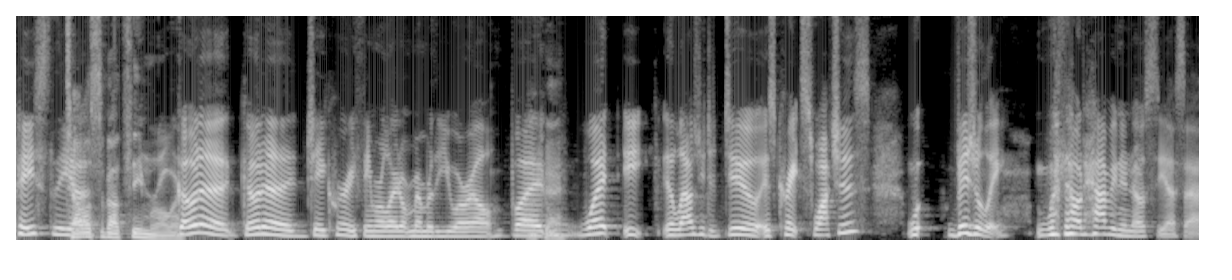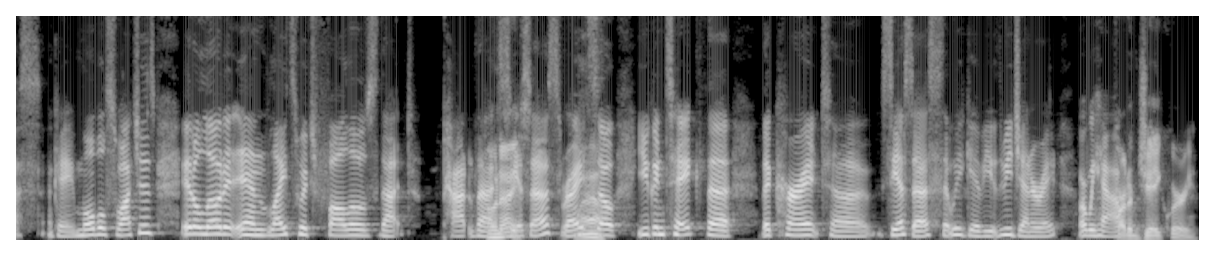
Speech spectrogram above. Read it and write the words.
paste the. Tell uh, us about Theme Roller. Go to go to jQuery theme roller. I don't remember the URL, but Okay. what it allows you to do is create swatches w- visually without having to know CSS. Okay, mobile swatches. It'll load it in. Lightswitch follows that pat that Oh, nice. CSS, right? Wow. So you can take the the current uh, CSS that we give you, we generate or we have. Part of jQuery.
